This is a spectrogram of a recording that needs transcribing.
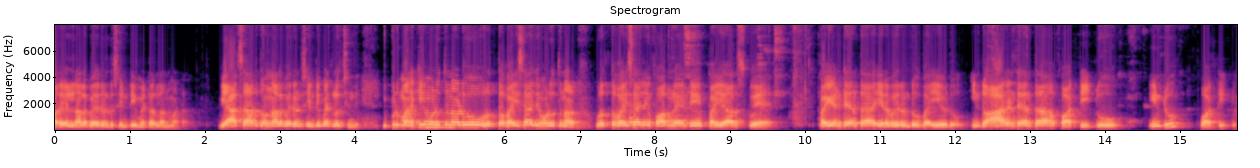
ఆరేళ్ళు నలభై రెండు సెంటీమీటర్లు అనమాట వ్యాసార్థం నలభై రెండు సెంటీమీటర్లు వచ్చింది. ఇప్పుడు మనకేం అడుగుతున్నాడు? వృత్త వైశాల్యం అడుగుతున్నాడు. వృత్త వైశాల్యం ఫార్ములా ఏంటి? పై ఆర్ స్క్వేర్. పై అంటే ఎంత? ఇరవై రెండు బై ఏడు. ఇంటూ ఆర్ అంటే ఎంత? Forty two. Into forty two.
